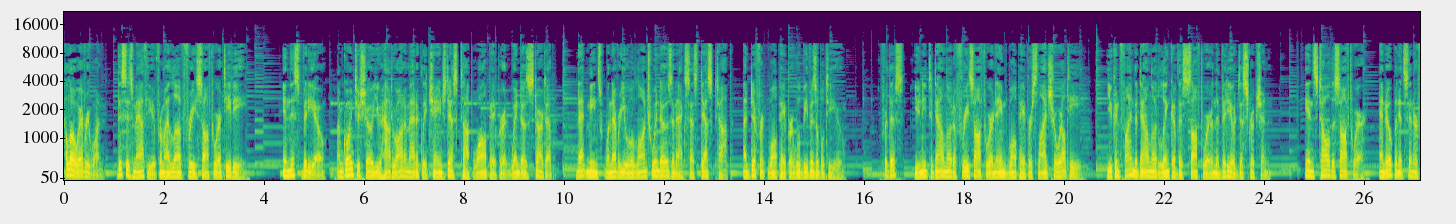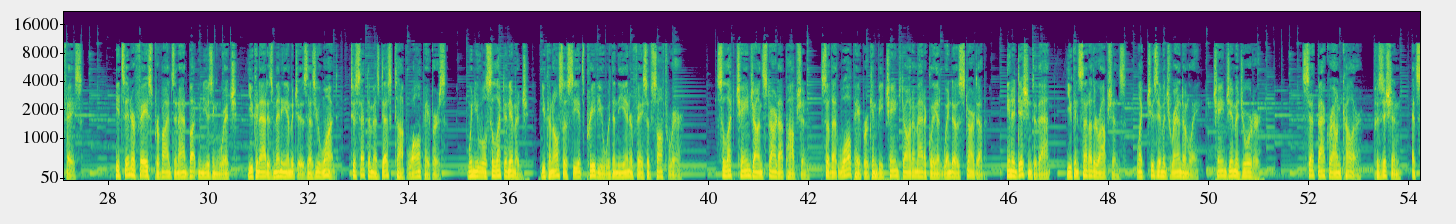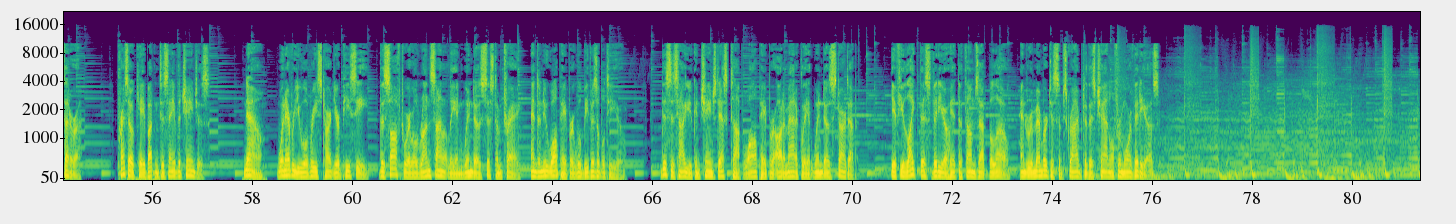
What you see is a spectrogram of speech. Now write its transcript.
Hello everyone, this is Matthew from I Love Free Software TV. In this video, I'm going to show you how to automatically change desktop wallpaper at Windows Startup. That means whenever you will launch Windows and access desktop, a different wallpaper will be visible to you. For this, you need to download a free software named Wallpaper Slideshow LT. You can find the download link of this software in the video description. Install the software, and open its interface. Its interface provides an add button using which, you can add as many images as you want, to set them as desktop wallpapers. When you will select an image, you can also see its preview within the interface of software. Select Change on Startup option, so that wallpaper can be changed automatically at Windows Startup. In addition to that, you can set other options, like choose image randomly, change image order, set background color, position, etc. Press OK button to save the changes. Now, whenever you will restart your PC, the software will run silently in Windows System Tray, and a new wallpaper will be visible to you. This is how you can change desktop wallpaper automatically at Windows Startup. If you liked this video hit the thumbs up below, and remember to subscribe to this channel for more videos.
